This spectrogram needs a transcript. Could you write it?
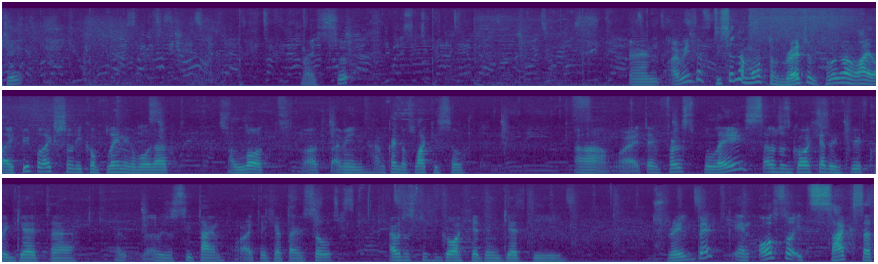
Okay. Nice. And I mean that's decent amount of legends, I'm not gonna lie, like people actually complaining about that a lot. But I mean I'm kind of lucky so uh, alright, in first place, I'll just go ahead and quickly get uh, let me just see time. Alright, I have time. So I will just go ahead and get the trade back. And also it sucks that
